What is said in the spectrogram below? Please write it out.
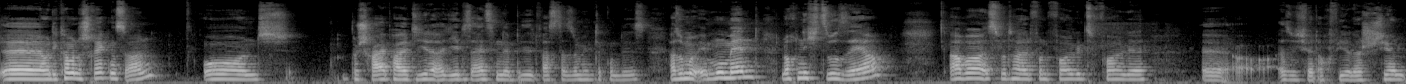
äh, und die Kammer des Schreckens an und beschreibe halt jeder, jedes einzelne Bild, was da so im Hintergrund ist. Also im Moment noch nicht so sehr, aber es wird halt von Folge zu Folge, äh, also ich werde auch viel recherchieren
